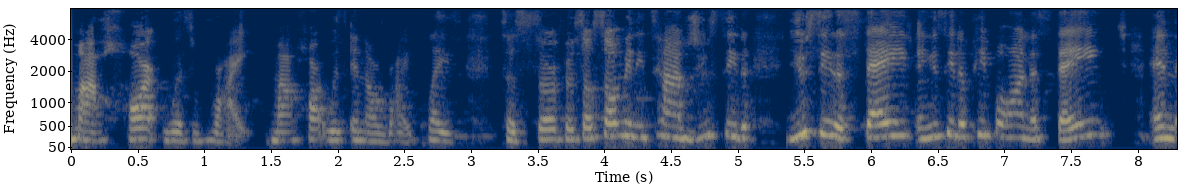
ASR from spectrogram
my heart was right. My heart was in a right place to serve him. So so many times you see the you see the stage and you see the people on the stage and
